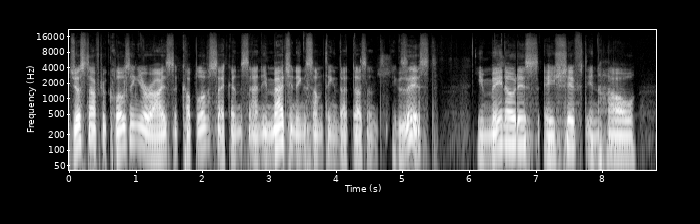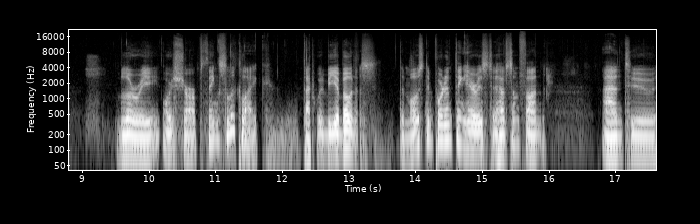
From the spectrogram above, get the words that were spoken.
just after closing your eyes a couple of seconds and imagining something that doesn't exist, you may notice a shift in how blurry or sharp things look like. That would be a bonus. The most important thing here is to have some fun and to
